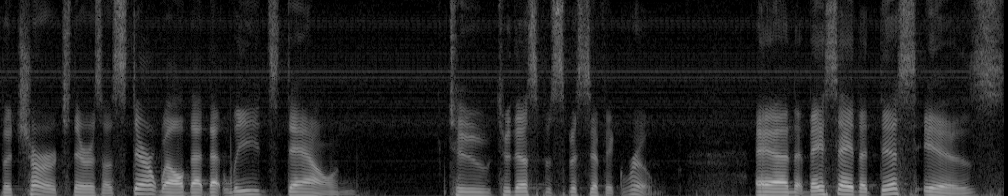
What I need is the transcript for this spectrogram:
the church, there is a stairwell that, that leads down to, to this specific room. And they say that this is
